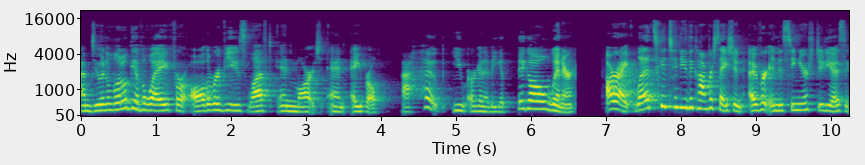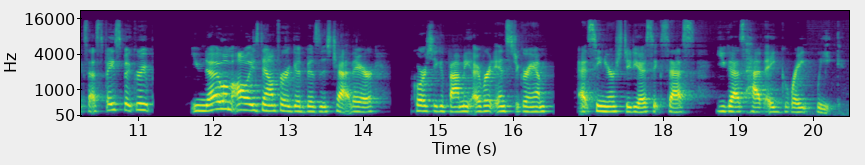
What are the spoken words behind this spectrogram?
I'm doing a little giveaway for all the reviews left in March and April. I hope you are going to be a big old winner. All right, let's continue the conversation over in the Senior Studio Success Facebook group. You know, I'm always down for a good business chat there. Of course, you can find me over at Instagram at Senior Studio Success. You guys have a great week.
